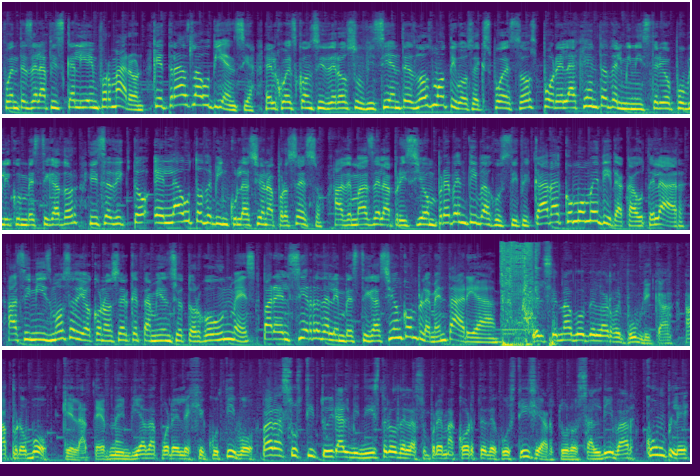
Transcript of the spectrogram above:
Fuentes de la fiscalía informaron que tras la audiencia, el juez consideró suficientes los motivos expuestos por el agente del Ministerio Público Investigador y se dictó el auto de vinculación a proceso, además de la prisión preventiva justificada como medida cautelar. Asimismo, se dio a conocer que también se otorgó un mes para el cierre de la investigación complementaria. El Senado de la República aprobó que la terna enviada por el Ejecutivo para sustituir al ministro de la Suprema Corte de Justicia, Arturo Saldívar, cumple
